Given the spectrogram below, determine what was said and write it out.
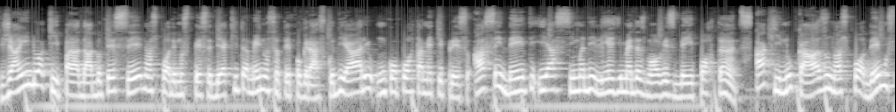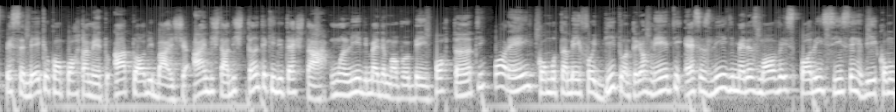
Já indo aqui para a WTC, nós podemos perceber aqui também no seu tempo gráfico diário um comportamento de preço ascendente e acima de linhas de médias móveis bem importantes. Aqui no caso, nós podemos perceber que o comportamento atual de baixa ainda está distante aqui de testar uma linha de média móvel bem importante, porém, como também foi dito anteriormente, essas linhas de médias móveis podem sim servir como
